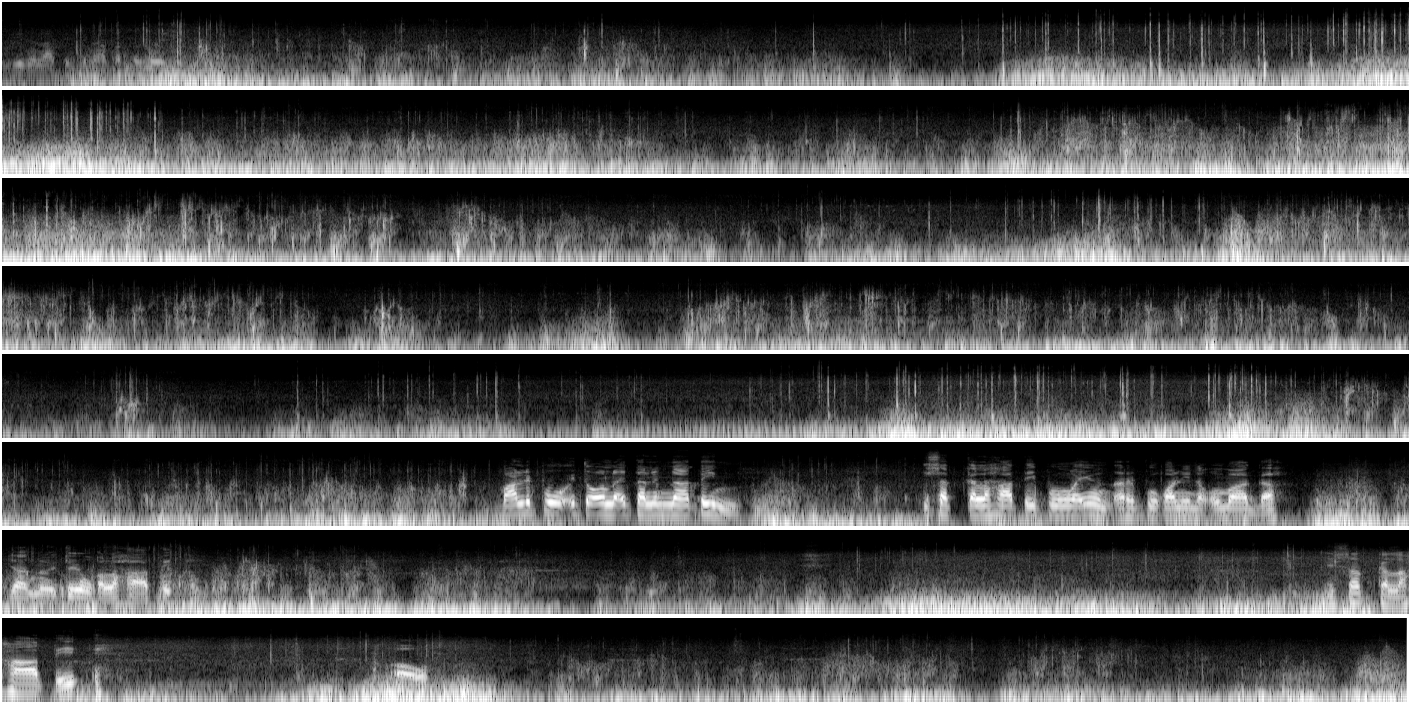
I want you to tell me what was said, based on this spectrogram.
Hindi na natin pinapatuloy. Bali po ito ang naitanim natin. Isa't kalahati po ngayon. Ari po kaninang umaga. Yan, no, ito yung kalahati. Isa't kalahati. Oh.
